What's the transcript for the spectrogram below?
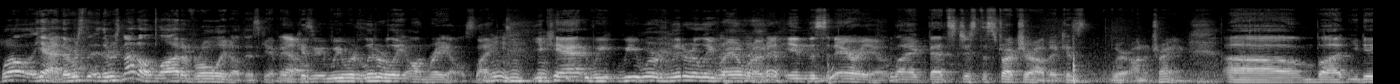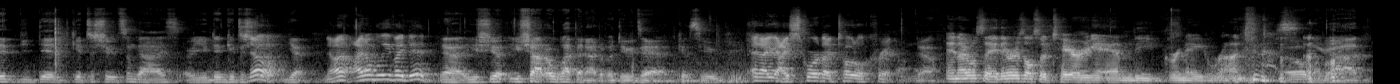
Well, yeah, there was there was not a lot of rolling on this campaign No. because we, we were literally on rails. Like you can't. We we were literally railroaded in the scenario. Like that's just the structure of it because we're on a train. Um, but you did you did get to shoot some guys, or you did get to No. shoot. Yeah, No, I don't believe I did. yeah. You shot you shot a weapon out of a dude's head because you, you. And I, I scored a total crit on that. Yeah. and I will say there is also Terry and the grenade run. Oh my god.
